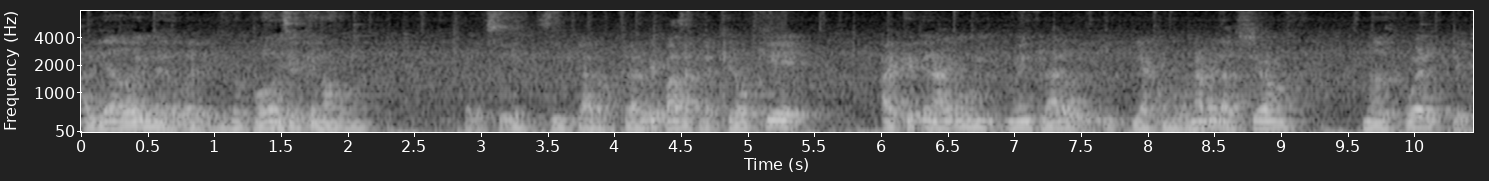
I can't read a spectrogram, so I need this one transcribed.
Al día de hoy me duele, no puedo decir que no. Pero sí, sí, claro, claro que pasa. Creo que hay que tener algo muy, muy claro y, y, a como una relación no es fuerte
